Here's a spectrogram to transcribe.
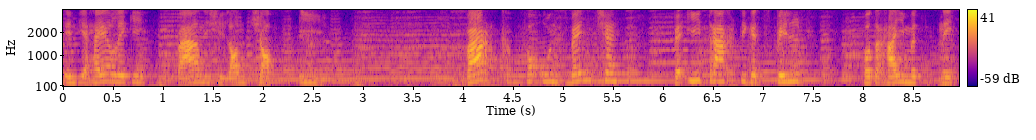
in die herrliche bernische Landschaft ein. Das Werk von uns Menschen beeinträchtigt das Bild von der Heimat nicht.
